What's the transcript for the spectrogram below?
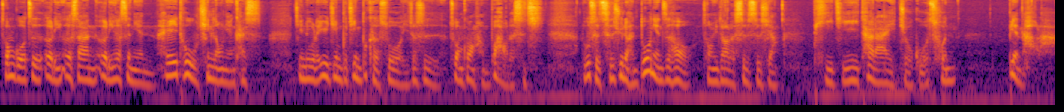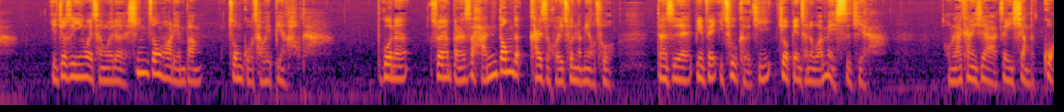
中国自二零二三、二零二四年黑兔青龙年开始，进入了欲进不进、不可说，也就是状况很不好的时期。如此持续了很多年之后，终于到了四十四项，否极泰来九国村变好啦。也就是因为成为了新中华联邦。中国才会变好的。不过呢，虽然本来是寒冬的，开始回春了，没有错，但是呢，并非一触可几就变成了完美世界啦。我们来看一下这一项的卦，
